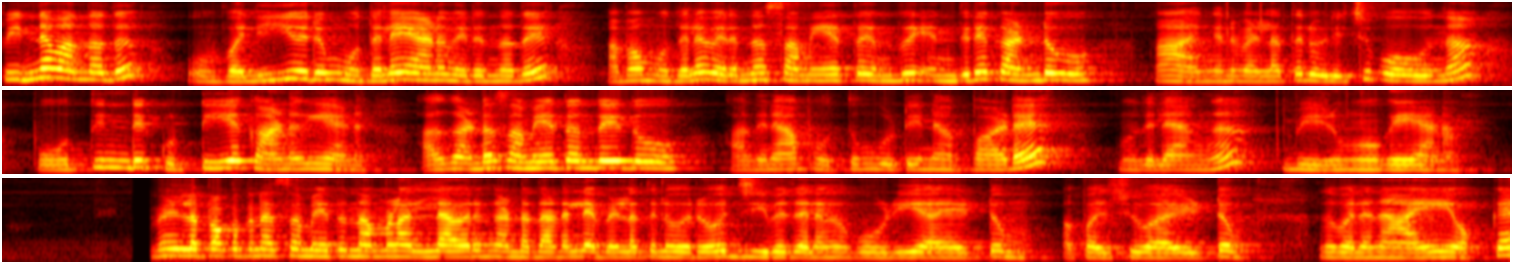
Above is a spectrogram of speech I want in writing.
പിന്നെ വന്നത് വലിയൊരു മുതലയാണ് വരുന്നത്. അപ്പം മുതല വരുന്ന സമയത്ത് എന്ത് എന്തിനെ കണ്ടു? ആ ഇങ്ങനെ വെള്ളത്തിൽ ഒലിച്ചു പോകുന്ന പോത്തിന്റെ കുട്ടിയെ കാണുകയാണ്. അത് കണ്ട സമയത്ത് എന്ത് ചെയ്തു? അതിനാ പൊത്തും കുട്ടീനെ മുതല അങ്ങ് വിഴുങ്ങുകയാണ്. വെള്ളപ്പൊക്കത്തിന്റെ സമയത്ത് നമ്മളെല്ലാവരും കണ്ടതാണല്ലേ? വെള്ളത്തിൽ ഓരോ ജീവജലങ്ങൾ കോഴിയായിട്ടും പശുവായിട്ടും അതുപോലെ നായയും ഒക്കെ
